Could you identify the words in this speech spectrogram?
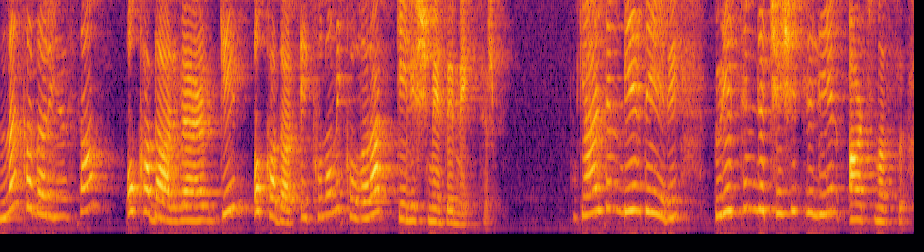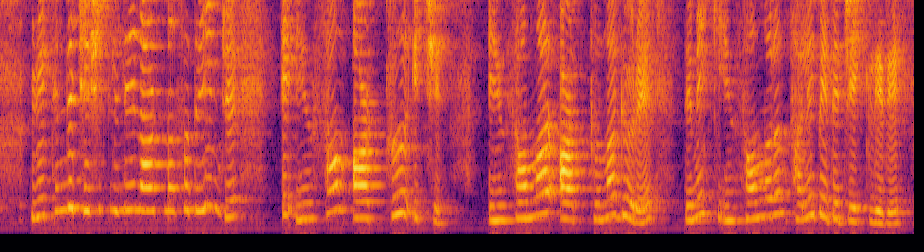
Ne kadar insan o kadar vergi, o kadar ekonomik olarak gelişme demektir. Geldim bir diğeri üretimde çeşitliliğin artması. Üretimde çeşitliliğin artması deyince e, insan arttığı için insanlar arttığına göre demek ki insanların talep edecekleri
